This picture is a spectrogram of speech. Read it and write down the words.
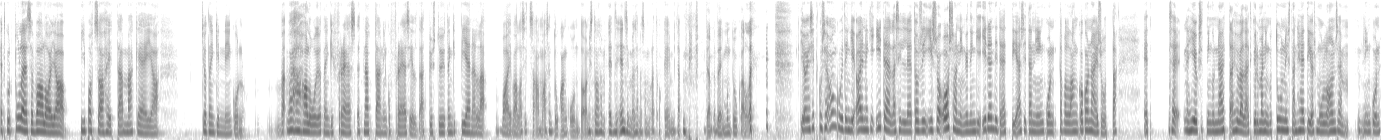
Että kun tulee se valo ja pipot saa heittää mäkeä ja jotenkin niin kuin vä- vähän haluaa jotenkin frees, että näyttää niinku freesiltä, että pystyy jotenkin pienellä vaivalla sit saamaan sen tukan kuntoon. Niin on se- ens- ensimmäisenä semmoinen, että okei, mitä, mitä mä tein mun tukalle. Joo, ja sitten kun se on kuitenkin ainakin itsellä silleen tosi iso osa niin jotenkin identiteettiä ja sitä niin kuin, tavallaan kokonaisuutta, että se, ne hiukset niin kuin, näyttää hyvältä, että kyllä mä niin kuin, tunnistan heti, jos mulla on se, niin kuin,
